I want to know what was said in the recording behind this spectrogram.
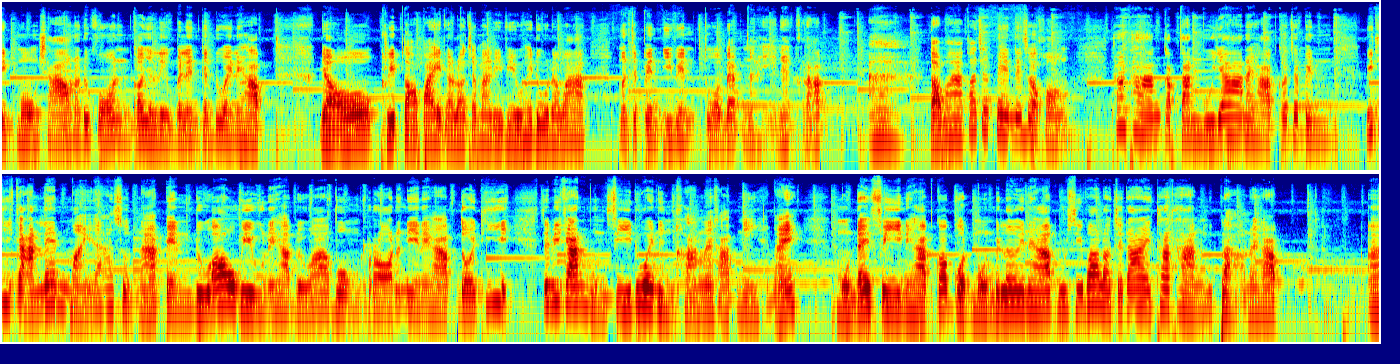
10 โมงเช้านะทุกคนก็อย่าลืมไปเล่นกันด้วยนะครับ เดี๋ยวคลิปต่อไปเดี๋ยวเราจะมารีวิวให้ดูนะว่า มันจะเป็นอีเวนต์ตัวแบบไหนนะครับอ่าต่อมาก็จะเป็นในส่วนของ ท่าทางกับตันบูย่านะครับ ก็จะเป็นวิธีการเล่นใหม่ล่าสุดนะ เป็น Dual View นะครับ หรือว่าวงล้อนั่นเองนะครับ โดยที่จะมีการหมุนฟรีด้วย 1 ครั้งนะครับ นี่เห็นไหมหมุนได้ฟรีนะครับ ก็กดหมุนไปเลยนะครับ ดูซิว่าเราจะได้ท่าทางหรือเปล่านะครับ อ่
